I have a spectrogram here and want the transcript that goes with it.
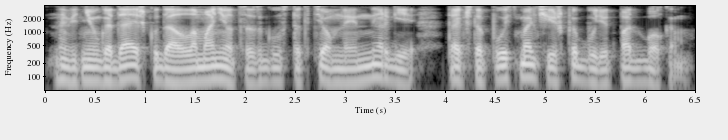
но ведь не угадаешь, куда ломанется сгусток темной энергии, так что пусть мальчишка будет под боком.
